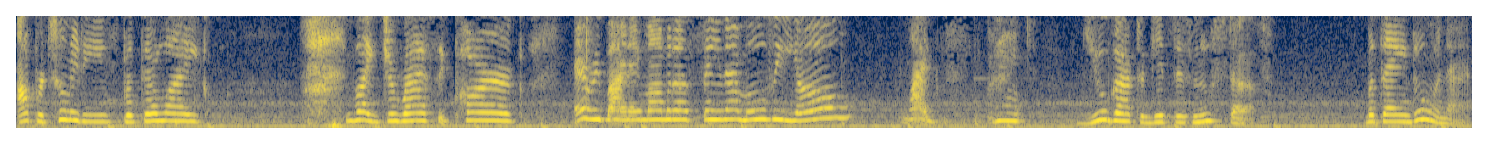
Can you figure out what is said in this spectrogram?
opportunities, but they're like like Jurassic Park Everybody, they mama done seen that movie, yo. Like, you got to get this new stuff. But they ain't doing that.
